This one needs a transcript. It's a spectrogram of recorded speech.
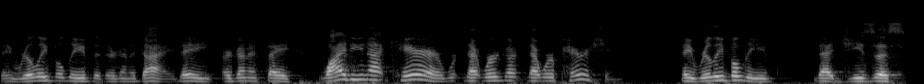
they really believe that they're going to die. They are going to say, "Why do you not care that we're go- that we're perishing?" They really believed that Jesus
